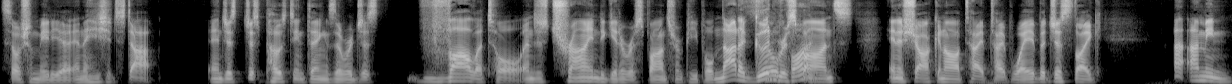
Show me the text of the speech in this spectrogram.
social media and that he should stop and just just posting things that were just volatile and just trying to get a response from people not a good So response in a shock and awe type type way but just like I, I mean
